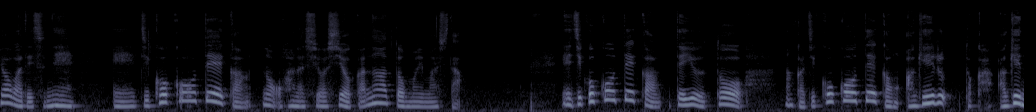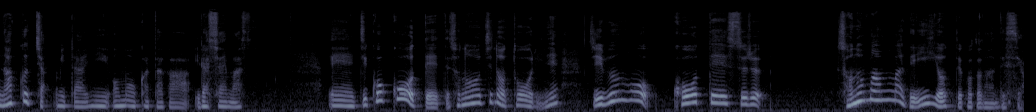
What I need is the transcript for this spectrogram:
今日はですね、えー、自己肯定感のお話をしようかなと思いました。えー、自己肯定感っていうとなんか自己肯定感を上げるとか上げなくちゃみたいに思う方がいらっしゃいます。えー、自己肯定ってそのうちの通りね自分を肯定するそのまんまでいいよってことなんですよ。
